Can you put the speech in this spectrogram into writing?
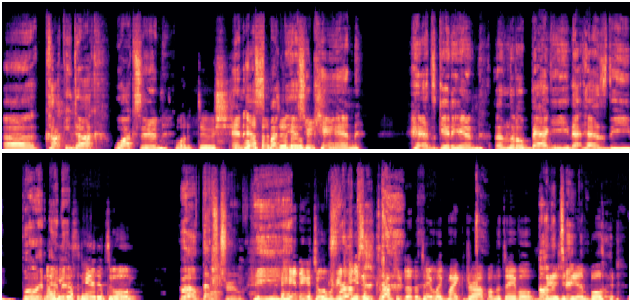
Uh, Cocky Doc walks in What a douche! and What as smugly as you can hands Gideon a little baggie that has the bullet No, he it. doesn't hand it to him. Well, that's true. He Handing it to him would be like, he just it. drops it on the table like mic drop on the table. On the There's your table. damn bullet.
